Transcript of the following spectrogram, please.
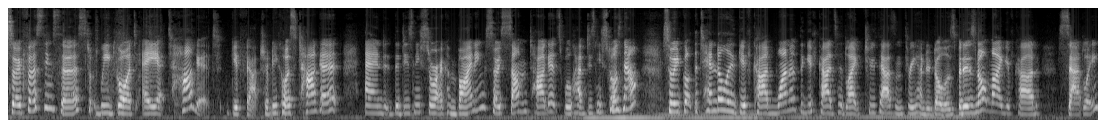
So first things first, we got a Target gift voucher because Target and the Disney store are combining. So some Targets will have Disney stores now. So we've got the $10 gift card. One of the gift cards had like $2,300, but it is not my gift card, sadly.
